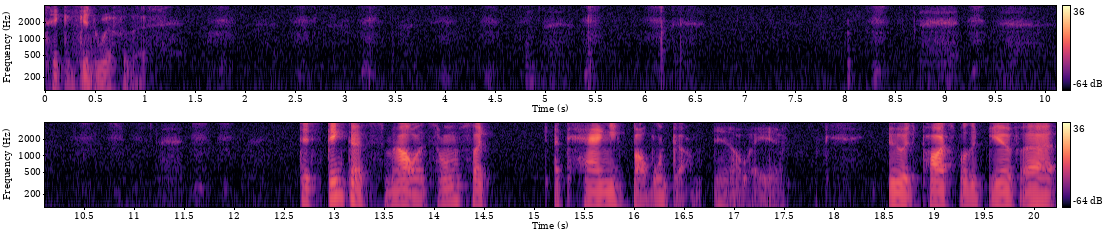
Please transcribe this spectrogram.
take a good whiff of this. Distinctive smell. It's almost like a tangy bubble gum in a way. If it was possible to give a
